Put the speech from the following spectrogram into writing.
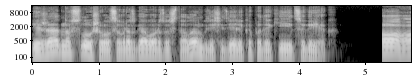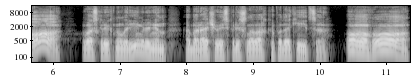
и жадно вслушивался в разговор за столом, где сидели каппадокиец и грек. «Ого!» — воскликнул римлянин, оборачиваясь при словах каппадокийца. «Ого!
